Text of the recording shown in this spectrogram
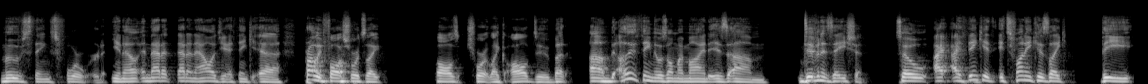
moves things forward. You know, and that that analogy I think uh, probably falls short like falls short like all do. But um, the other thing that was on my mind is um, divinization. So I, I think it, it's funny because like the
